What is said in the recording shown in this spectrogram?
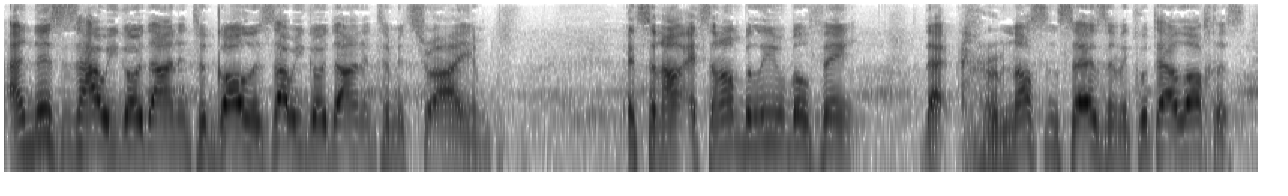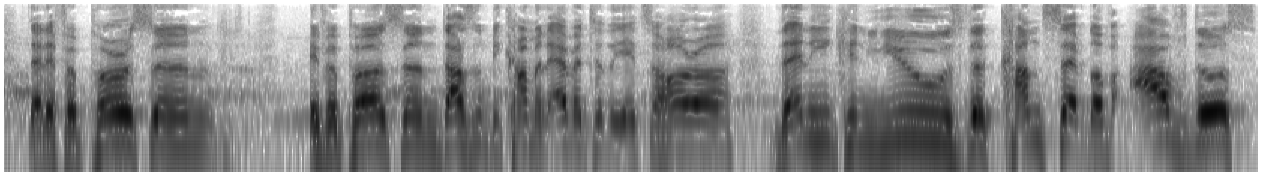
And this is how we go down into Gol. This is how we go down into Mitzrayim. It's an, it's an unbelievable thing that Rav Nosson says in the Likutei Halachos that if a person if a person doesn't become an Eved to the Yetzirah, then he can use the concept of Avdus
